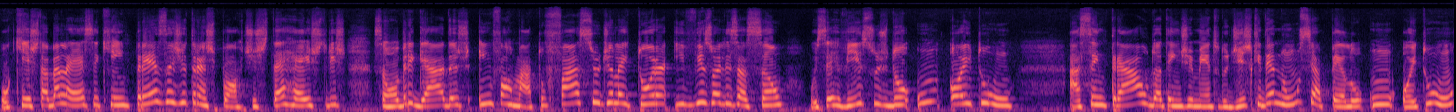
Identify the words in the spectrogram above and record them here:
o que estabelece que empresas de transportes terrestres são obrigadas, em formato fácil de leitura e visualização, os serviços do 181 a central do atendimento do Disque Denúncia pelo 181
